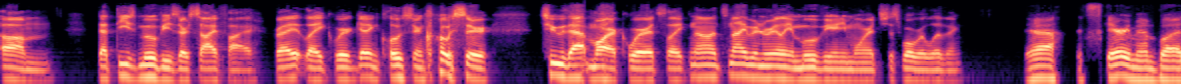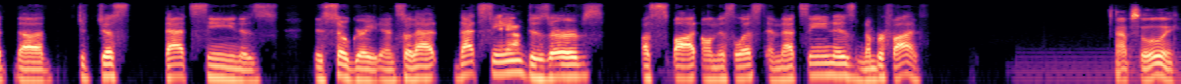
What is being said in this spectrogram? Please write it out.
um, that these movies are sci-fi, right? Like we're getting closer and closer to that mark where it's like, no, it's not even really a movie anymore. It's just what we're living. yeah, it's scary, man. But uh, j- just that scene is is so great, and so that that scene deserves a spot on this list, and that scene is number five. Absolutely.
